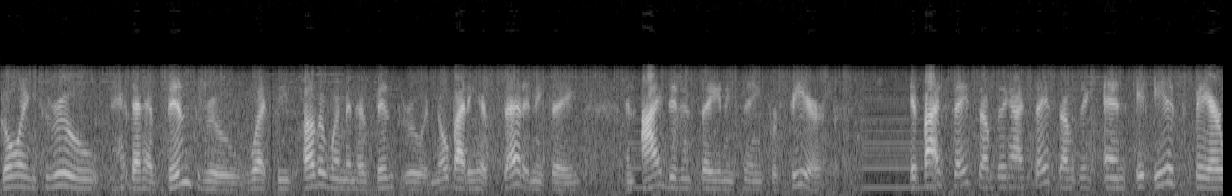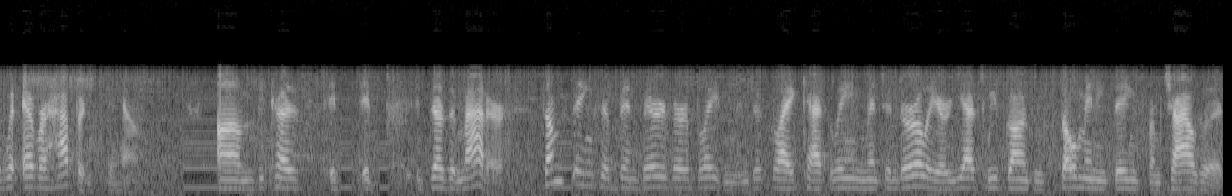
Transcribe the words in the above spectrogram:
going through, that have been through what these other women have been through, and nobody has said anything, and I didn't say anything for fear, if I say something, I say something, and it is fair whatever happens to him, um, because it it it doesn't matter. Some things have been very very blatant, and just like Kathleen mentioned earlier, yes, we've gone through so many things from childhood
